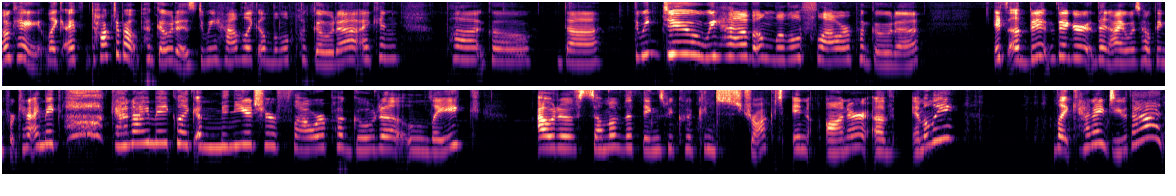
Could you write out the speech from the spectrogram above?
Okay, like I talked about pagodas. Do we have like a little pagoda I can pagoda? We do. We have a little flower pagoda. It's a bit bigger than I was hoping for. Can I make can I make like a miniature flower pagoda lake out of some of the things we could construct in honor of Emily? Like, can I do that?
